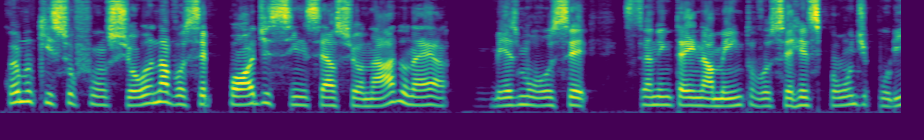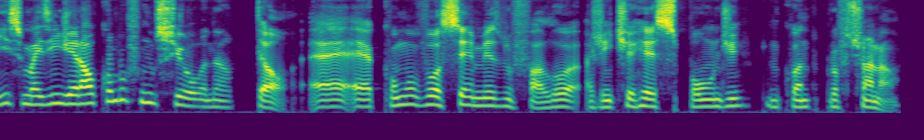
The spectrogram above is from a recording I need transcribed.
como que isso funciona? Você pode sim ser acionado, né? Mesmo você estando em treinamento, você responde por isso, mas em geral, como funciona? Então, é, é como você mesmo falou, a gente responde enquanto profissional.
